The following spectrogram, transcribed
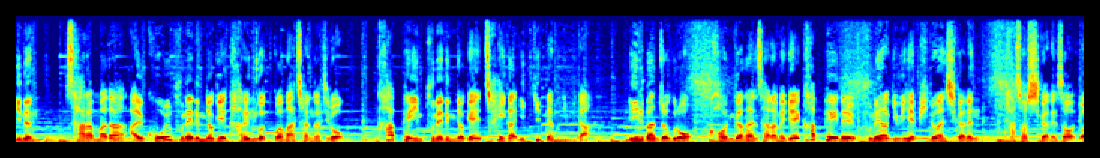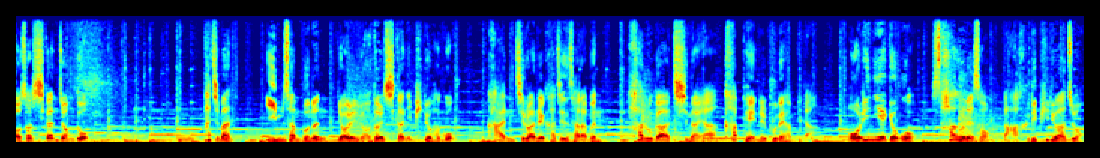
이는 사람마다 알코올 분해 능력이 다른 것과 마찬가지로 카페인 분해 능력에 차이가 있기 때문입니다. 일반적으로 건강한 사람에게 카페인을 분해하기 위해 필요한 시간은 5시간에서 6시간 정도. 하지만 임산부는 18시간이 필요하고 간 질환을 가진 사람은 하루가 지나야 카페인을 분해합니다. 어린이의 경우 사흘에서 나흘이 필요하죠.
